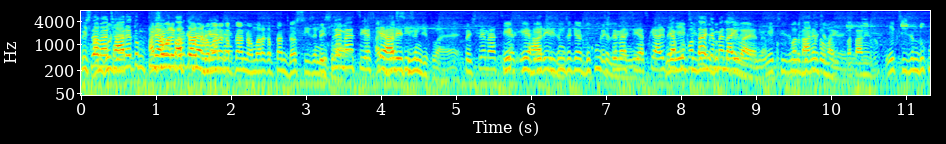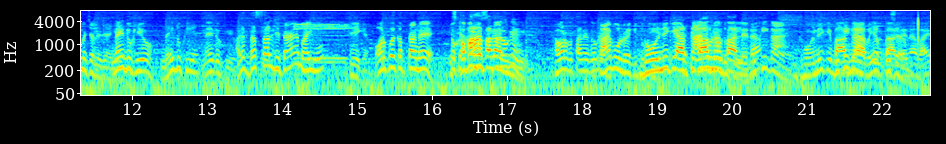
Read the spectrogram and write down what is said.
पिछला मैच हारे तुम अरे हमारे कप्तान हमारा कप्तान हमारा कप्तान 10 सीज़न पिछले मैच CSK हारी सीज़न जितवाया है। पिछले मैच सीएसके हारी सीज़न से क्या दुख में चले मैच सीएसके हारी नहीं, आपको पता है जब मैं लाइव आया था। एक सीज़न बताने दो भाई बताने दो। एक सीज़न दुख में चले जाएँगे। नहीं दुखी हो। नहीं दुखी है। नहीं दुखी अरे 10 साल जिताया है भाई वो। ठीक है। और कोई कप्तान है? तो खबर आसपास दोगे। खबर बताने दोगे? काहे बोल रहे धोनी की आरती बाद में उतार लेना। धोनी की बात में है भैया? खुश है। लेना भाई।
